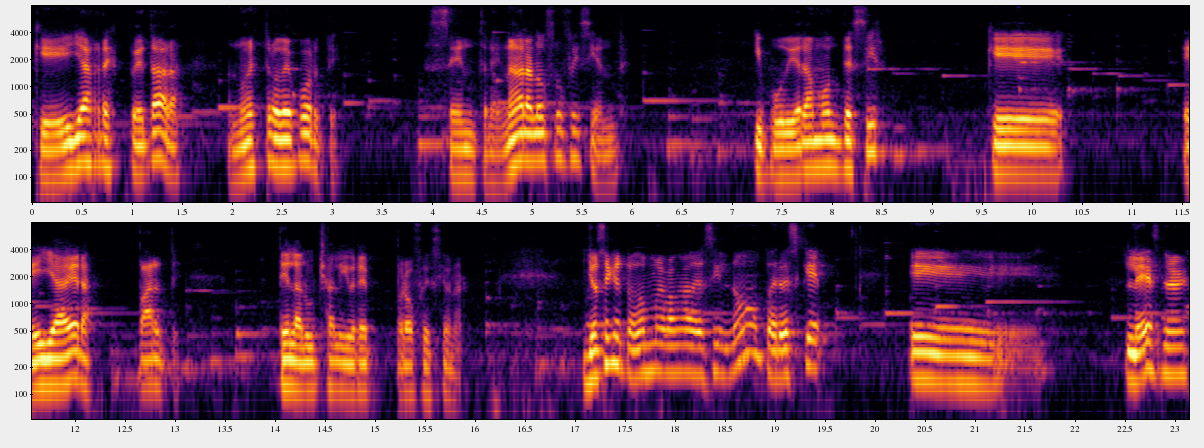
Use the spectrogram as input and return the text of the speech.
Que ella respetara nuestro deporte, se entrenara lo suficiente y pudiéramos decir que ella era parte de la lucha libre profesional. Yo sé que todos me van a decir, no, pero es que eh, Lesnar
